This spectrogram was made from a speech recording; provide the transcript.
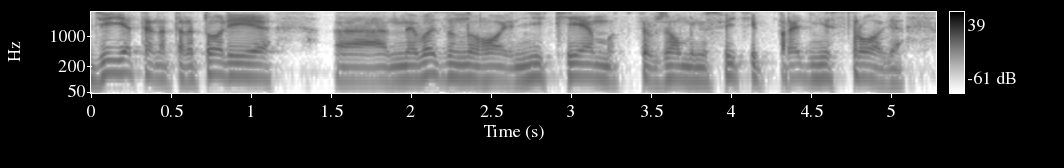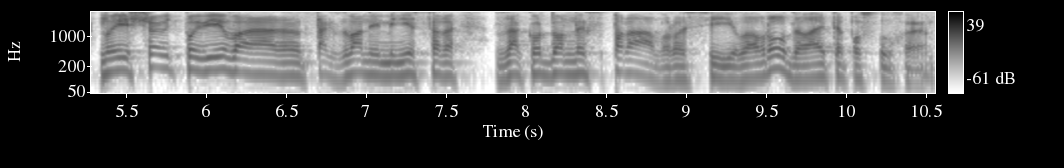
діяти на території е, невизнаного ніким в цивілізованому світі Придністров'я. Ну і що відповів е, так званий міністр закордонних справ Росії Лавров? Давайте послухаємо.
